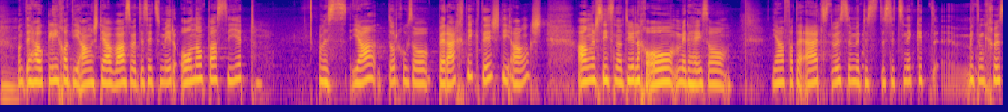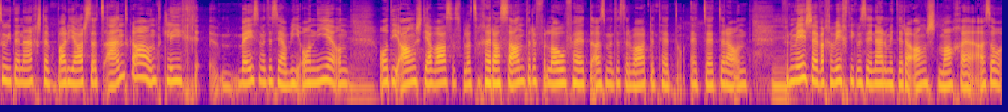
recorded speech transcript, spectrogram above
Mhm. Und dann halt gleich auch die Angst, ja, was, wenn das jetzt mir auch noch passiert. Was ja durchaus auch berechtigt ist, die Angst. Andererseits natürlich auch, wir haben so ja, von den Ärzten wissen wir, dass das jetzt nicht mit dem Küssel in den nächsten paar Jahren zu Ende gehen und gleich weiß man das ja wie auch nie und auch die Angst, ja was, es plötzlich einen rasanteren Verlauf hat, als man das erwartet hat, etc. Und mhm. für mich ist einfach wichtig, was ich mit dieser Angst mache. Also,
